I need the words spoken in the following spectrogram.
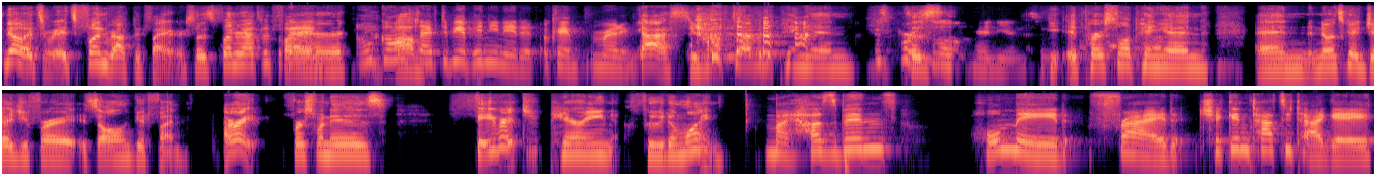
no, it's it's fun rapid fire. So it's fun rapid okay. fire. Oh gosh, um, I have to be opinionated. Okay, I'm ready. Yes, you have to have an opinion. Just personal opinions. A personal opinion, and no one's going to judge you for it. It's all in good fun. All right, first one is favorite pairing food and wine? My husband's homemade fried chicken tatsuta-age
